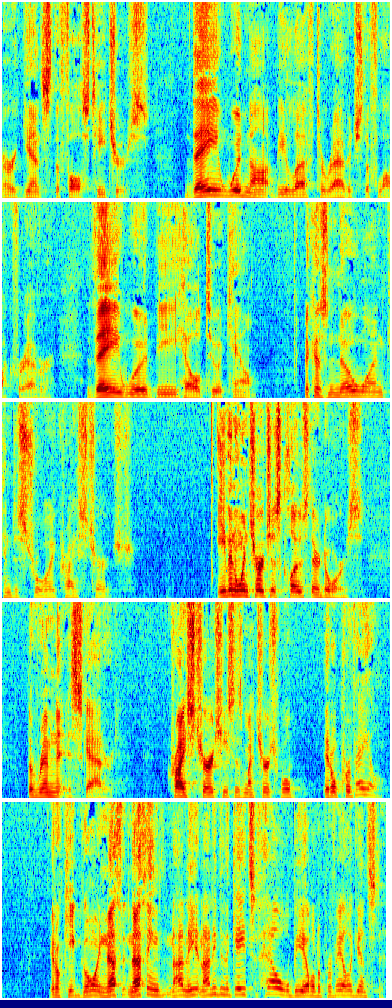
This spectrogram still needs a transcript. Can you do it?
or against the false teachers. They would not be left to ravage the flock forever. They would be held to account because no one can destroy Christ's church. Even when churches close their doors, the remnant is scattered. Christ Church, he says, my church will, it'll prevail. It'll keep going. Nothing, nothing not, not even the gates of hell will be able to prevail against it.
